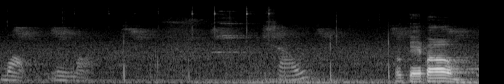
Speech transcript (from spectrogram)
một mười một. Sáu. Có kẹp không?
